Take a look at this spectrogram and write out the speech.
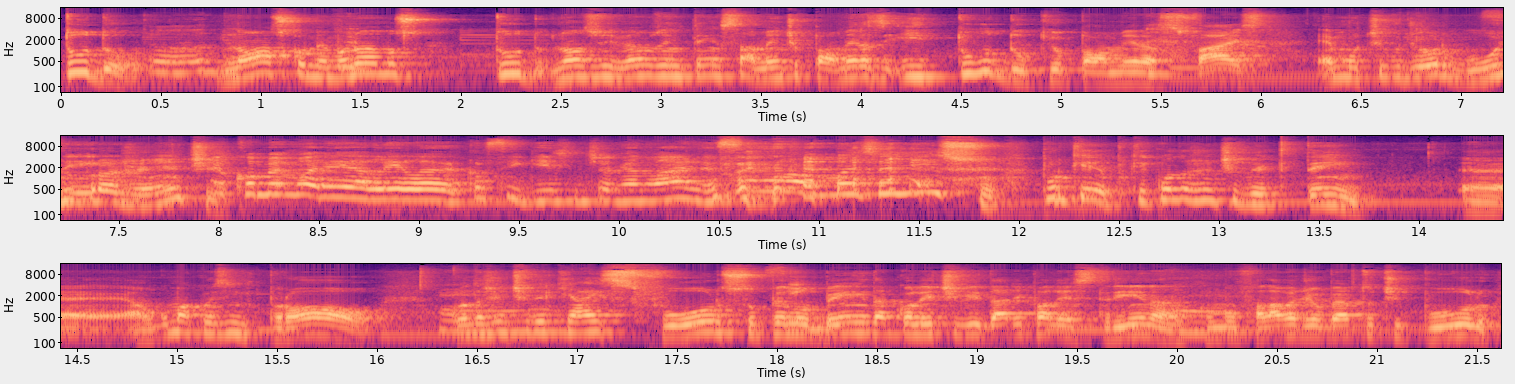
tudo. Tudo. Nós comemoramos tudo. Nós vivemos intensamente o Palmeiras e tudo que o Palmeiras faz é motivo de orgulho Sim. pra gente. Eu comemorei a Leila conseguir a gente jogar no Allianz. Ah, mas é isso. Por quê? Porque quando a gente vê que tem é, alguma coisa em prol, quando a gente vê que há esforço pelo Sim. bem da coletividade palestrina, como falava de Alberto Tipulo,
